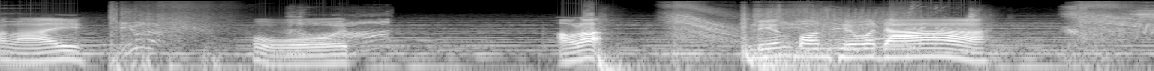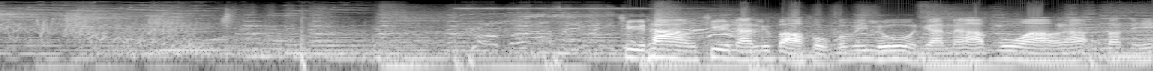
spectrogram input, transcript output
อะไรโอ้เอาละเลี้ยงบอลเทวดา ชื่อท่ามันชื่อนั้นหรือเปล่าผมก็ไม่รู้เหมือนกันนะครับมั่วแล้วตอนนี้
